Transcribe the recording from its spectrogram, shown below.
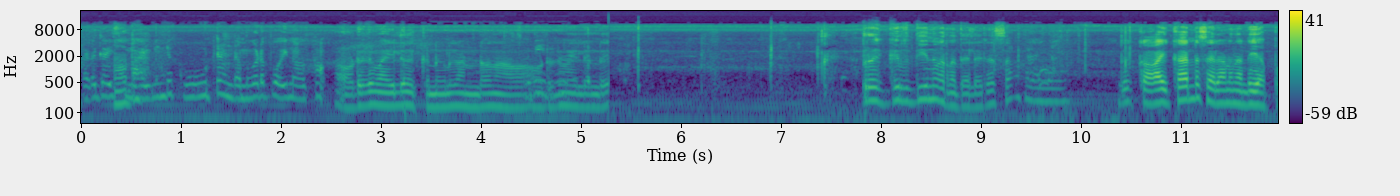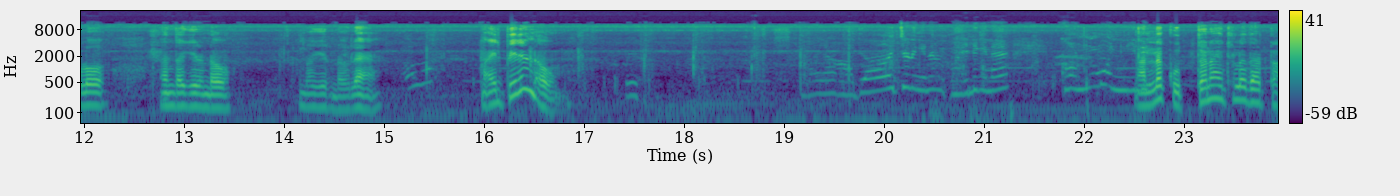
അവിടെ ഗൈസ് മയിലിന്റെ കൂട്ടുണ്ട്. നമുക്ക് ഇവിടെ പോയി നോക്കാം. അവിടെ ഒരു മയിൽ നിൽക്കുന്നുണ്ട് നിങ്ങൾ കണ്ടോന്നാവോ അവിടെ ഒരു മയിലുണ്ട്. പ്രകൃതി എന്ന് പറഞ്ഞതല്ലേ രസം. ഇത് കായ്ക്കാരന്റെ സ്ഥലമാണെന്നുണ്ടെങ്കിൽ എപ്പോഴോ എന്താക്കിയിട്ടുണ്ടാവും എന്താക്കിയിട്ടുണ്ടാവും അല്ലേ? മയിൽപ്പീനുണ്ടാവും ആദ്യമായിട്ടാണ് ഇങ്ങനെ മയിലിങ്ങനെ നല്ല കുത്തനായിട്ടുള്ള ഇതാട്ടാ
